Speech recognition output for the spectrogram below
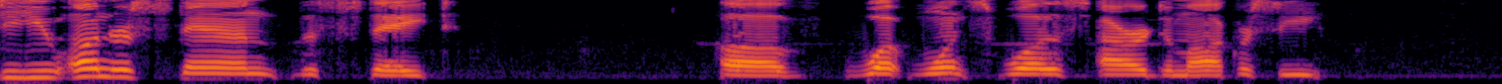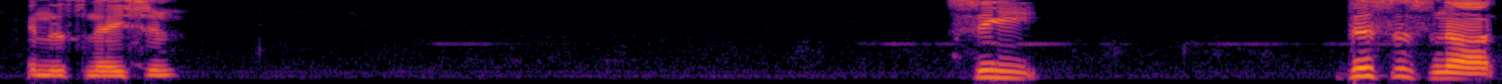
do you understand the state of what once was our democracy in this nation? See, this is not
